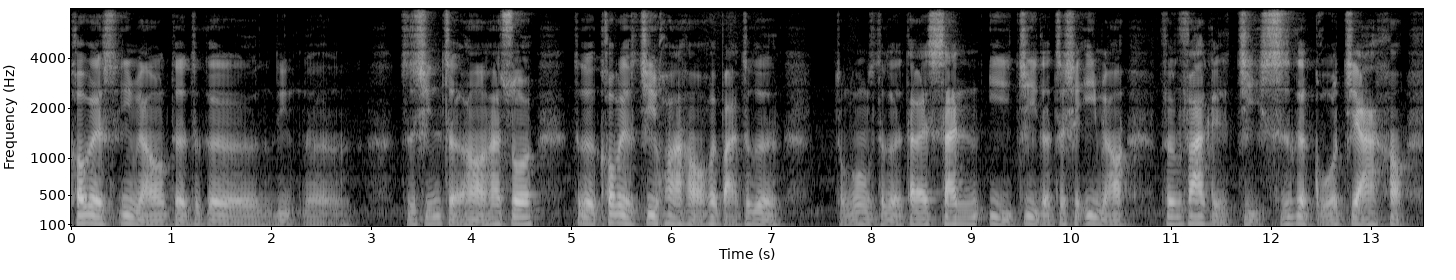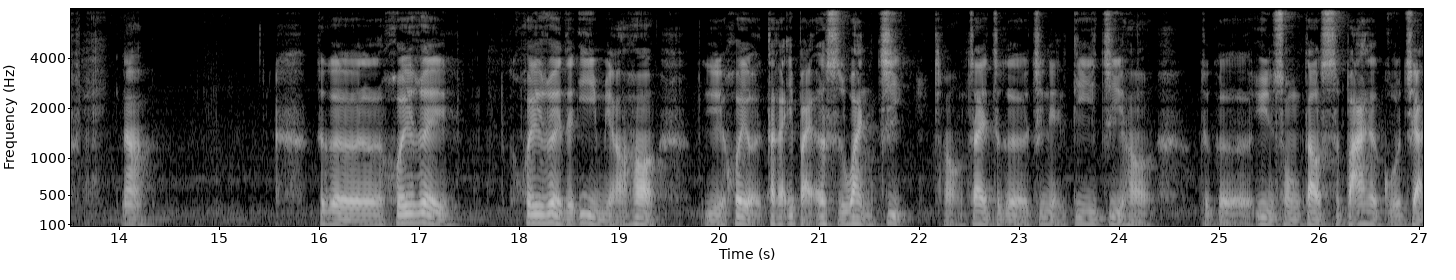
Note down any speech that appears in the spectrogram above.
COVID 疫苗的这个领呃执行者哈，他说这个 COVID 计划哈会把这个总共这个大概三亿剂的这些疫苗分发给几十个国家哈。那这个辉瑞辉瑞的疫苗哈也会有大概一百二十万剂哦，在这个今年第一季哈这个运送到十八个国家，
